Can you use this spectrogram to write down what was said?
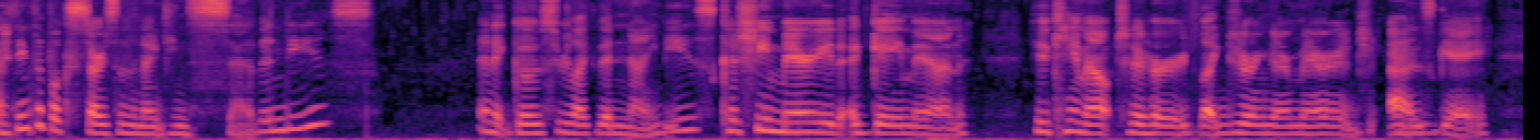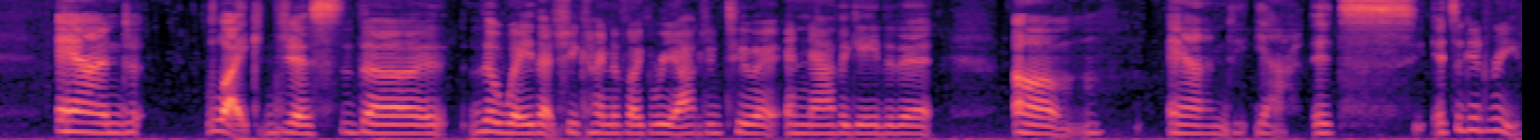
I think the book starts in the 1970s, and it goes through like the 90s, because she married a gay man, who came out to her like during their marriage as gay, and like just the the way that she kind of like reacted to it and navigated it um and yeah it's it's a good read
